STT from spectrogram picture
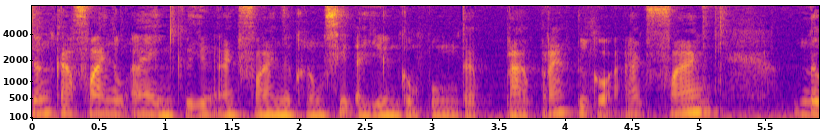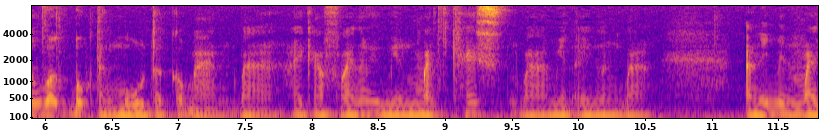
ចឹងការ find នោះឯងគឺយើងអាច find នៅក្នុង sheet ដែលយើងកំពុងតែប្រើប្រាស់ឬក៏អាច find នៅ workbook ទាំងមូលទៅក៏បានបាទហើយការ find នោះវាមាន match case បាទមានអីហ្នឹងបាទ អានេះមាន my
